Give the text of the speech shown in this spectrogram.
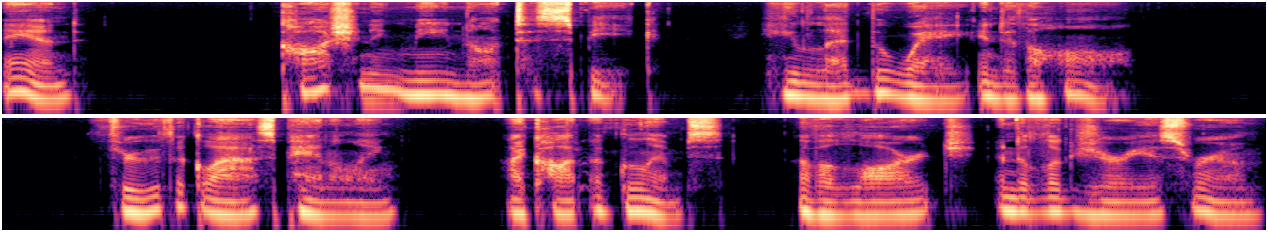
and, cautioning me not to speak, he led the way into the hall. Through the glass paneling, I caught a glimpse of a large and a luxurious room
